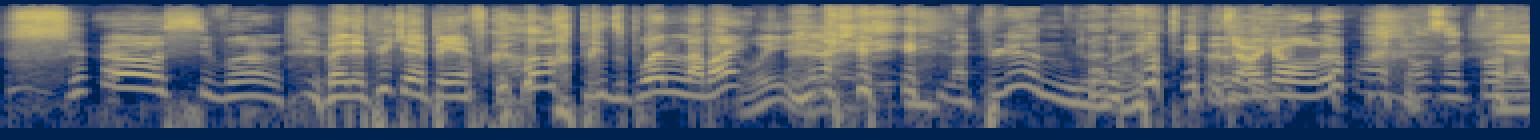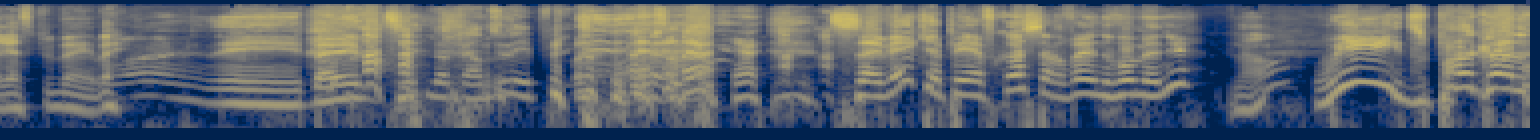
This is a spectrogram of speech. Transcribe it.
team. Oh, c'est bon. Ben, depuis que PFK a repris du poil de la bête. Oui, la plume de la bête. il est encore là. on sait pas. il en reste plus bien. Ben. Ben, tu, Il a perdu les plumes. tu savais que PFK servait un nouveau menu? Non? Oui, du pangolin.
